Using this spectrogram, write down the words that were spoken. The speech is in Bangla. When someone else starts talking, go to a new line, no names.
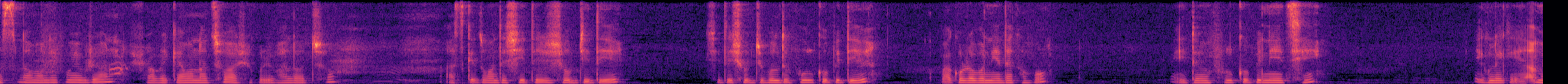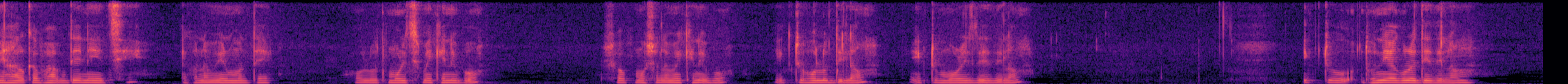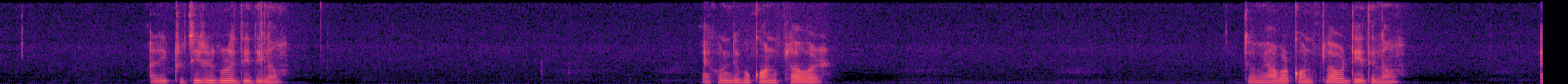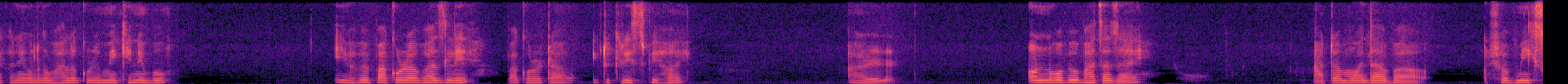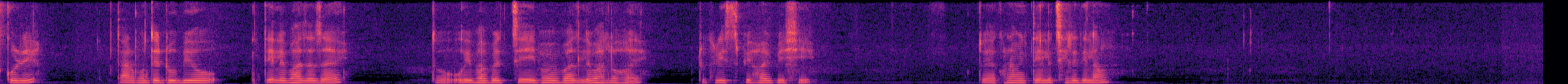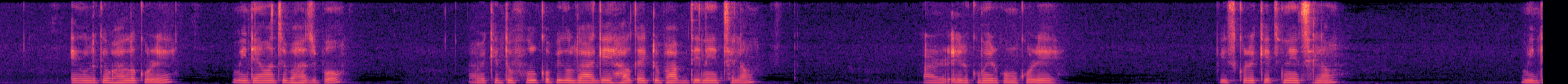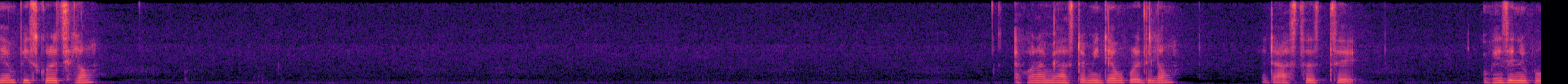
আসসালামু আলাইকুম এভরিওয়ান। সবাই কেমন আছো? আশা করি ভালো আছো। আজকে তোমাদের শীতের সবজি দিয়ে, শীতের সবজি বলতে ফুলকপি দিয়ে পাকোড়া বানিয়ে দেখাবো। এইটা আমি ফুলকপি নিয়েছি। এগুলোকে আমি হালকা ভাব দিয়ে নিয়েছি। এখন আমি এর মধ্যে হলুদ মরিচ মেখে নিব। সব মশলা মেখে নিব। একটু হলুদ দিলাম, একটু মরিচ দিয়ে দিলাম। একটু ধনিয়া গুঁড়ো দিয়ে দিলাম। আর একটু জিরের গুঁড়ো দিয়ে দিলাম। এখন দেব কর্নফ্লাওয়ার। তো আমি আবার কর্নফ্লাওয়ার দিয়ে দিলাম। এখন এগুলোকে ভালো করে মেখে নেব। এইভাবে পাকোড়া ভাজলে পাকোড়াটা একটু ক্রিস্পি হয়। আর অন্যভাবেও ভাজা যায়। আটা, ময়দা বা সব মিক্স করে তার মধ্যে ডুবিয়েও তেলে ভাজা যায়। তো ওইভাবে চেয়ে এইভাবে ভাজলে ভালো হয়, একটু ক্রিস্পি হয় বেশি। তো এখন আমি তেলে ছেড়ে দিলাম। এগুলোকে ভালো করে মিডিয়াম আঁচে ভাজবো। আমি কিন্তু ফুলকপিগুলো আগে হালকা একটু ভাপ দিয়ে নিয়েছিলাম। আর এরকম এরকম করে পিস করে কেটে নিয়েছিলাম। মিডিয়াম পিস করেছিলাম। এখন আমি আঁচটা মিডিয়াম করে দিলাম। এটা আস্তে আস্তে ভেজে নিব।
